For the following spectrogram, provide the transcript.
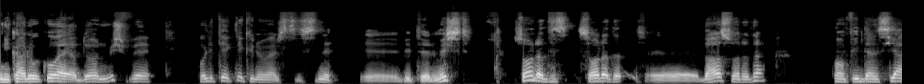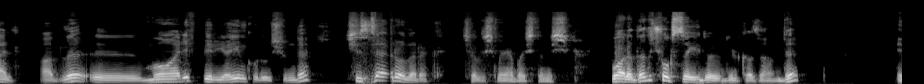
Nikaragua'ya dönmüş ve Politeknik Üniversitesi'ni e, bitirmiş. Sonra da, sonra da e, daha sonra da Konfidansiyel adlı e, muhalif bir yayın kuruluşunda çizer olarak çalışmaya başlamış. Bu arada da çok sayıda ödül kazandı. E,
